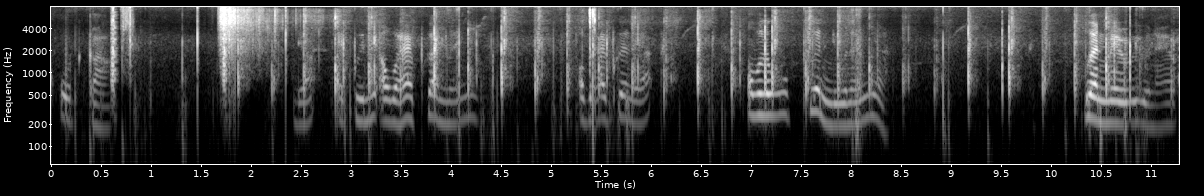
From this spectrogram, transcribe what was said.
โคตรกาก ดี๋ยวไอ้ปืนนี่เอาไว้ให้เพื่อนไหมเอาไปให้เพื่อนแล้วเอาไปรู้เพื่อนอยู่ไหนเนี่ย เพื่อนไม่รู้อยู่ไหนครับ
